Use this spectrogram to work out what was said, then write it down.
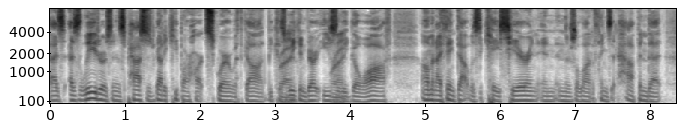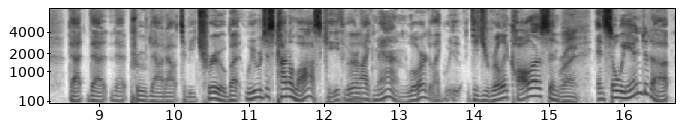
as as leaders and as pastors we got to keep our hearts square with God because right. we can very easily right. go off, um, and I think that was the case here, and, and and there's a lot of things that happened that that that that proved that out to be true, but we were just kind of lost, Keith. We were mm. like, man, Lord, like, did you really call us? And right. and so we ended up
